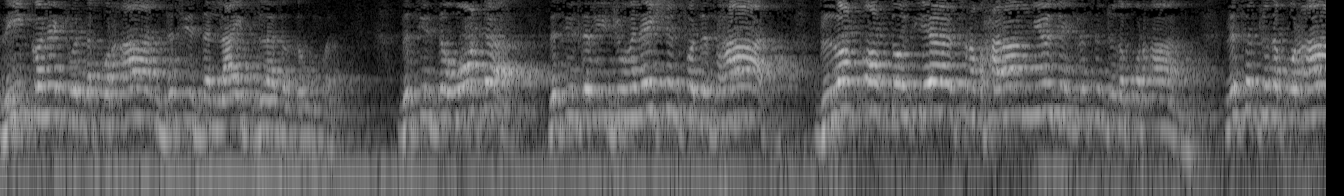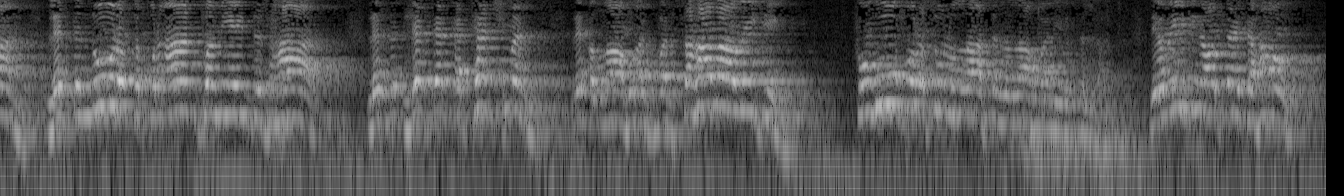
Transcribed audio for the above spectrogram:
Reconnect with the Quran. This is the lifeblood of the Ummah. This is the water. This is the rejuvenation for this heart. Block off those ears from haram music. Listen to the Quran. Listen to the Quran. Let the nur of the Quran permeate this heart. Let, the, let that attachment, Allahu Akbar. Sahaba are waiting. For who? For Rasulullah sallallahu alayhi wa sallam. They are waiting outside the house.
